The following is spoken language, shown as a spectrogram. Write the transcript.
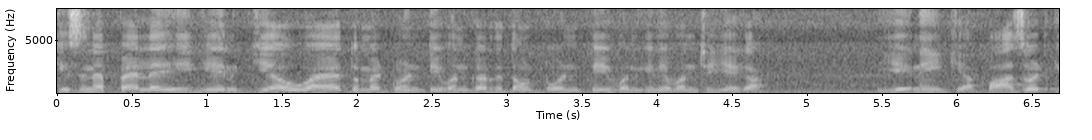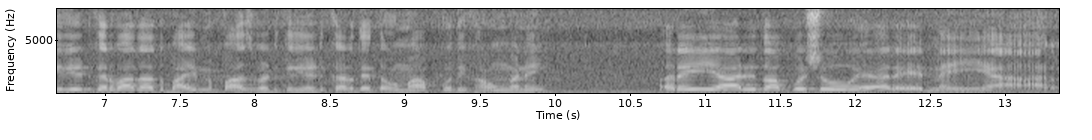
किसी ने पहले ही गेन किया हुआ है तो मैं ट्वेंटी वन कर देता हूँ। ट्वेंटी वन के लिए वन चाहिएगा। ये नहीं किया। पासवर्ड क्रिएट करवाता तो भाई मैं पासवर्ड क्रिएट कर देता हूँ, मैं आपको दिखाऊँगा नहीं। अरे यार, ये तो आपको शो हो गया। अरे नहीं यार।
